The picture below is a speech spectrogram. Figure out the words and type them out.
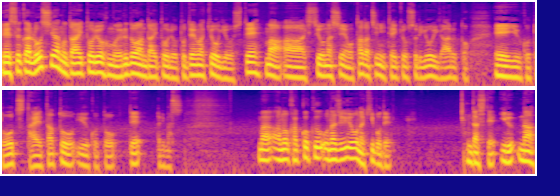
えー、それからロシアの大統領府もエルドアン大統領と電話協議をして、まあ、あ必要な支援を直ちに提供する用意があると、えー、いうことを伝えたということであります。まあ、あの各国同じような規模で出しているな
